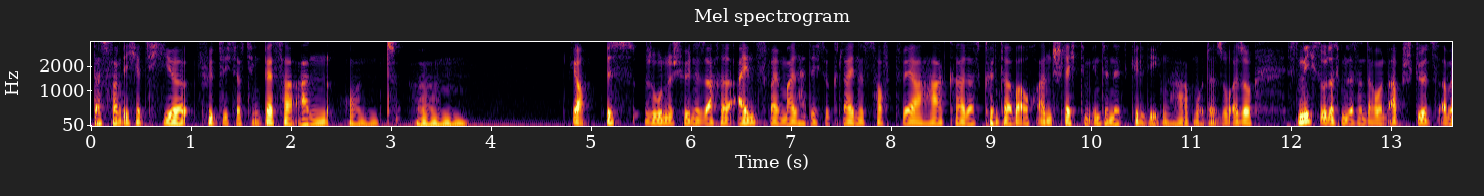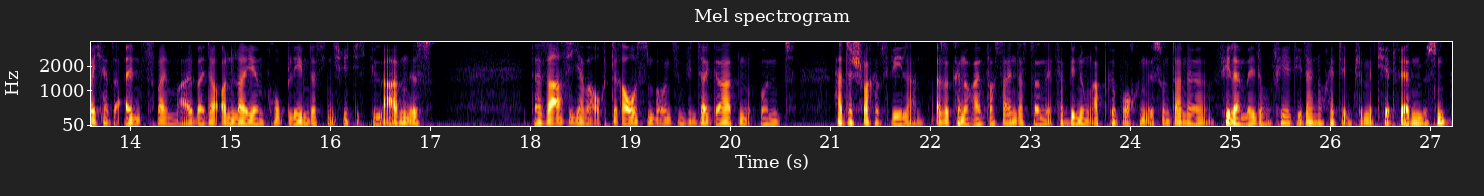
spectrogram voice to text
Das fand ich jetzt hier, fühlt sich das Ding besser an und ähm, ja, ist so eine schöne Sache. Ein, zweimal hatte ich so kleine Software-Haker, das könnte aber auch an schlechtem Internet gelegen haben oder so. Also ist nicht so, dass mir das andauernd abstürzt, aber ich hatte ein, zweimal bei der Online ein Problem, dass sie nicht richtig geladen ist. Da saß ich aber auch draußen bei uns im Wintergarten und hatte schwaches WLAN. Also kann auch einfach sein, dass da eine Verbindung abgebrochen ist und da eine Fehlermeldung fehlt, die dann noch hätte implementiert werden müssen.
